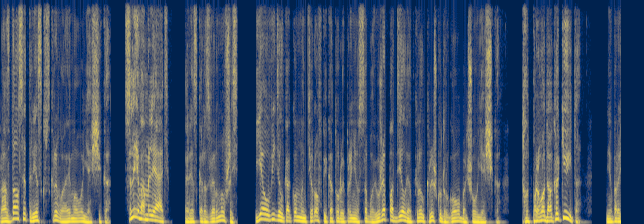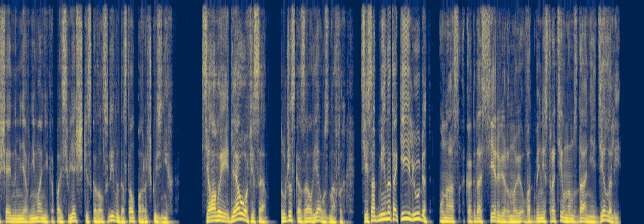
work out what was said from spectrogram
Раздался треск вскрываемого ящика. «Слива, млядь!» Резко развернувшись, я увидел, как он монтировкой, которую принес с собой, уже поддел и открыл крышку другого большого ящика. «Тут провода какие-то!» Не обращая на меня внимания, копаясь в ящике, сказал Слива и достал парочку из них. «Силовые, для офиса!» Тут же сказал я, узнав их. «Сисадмины такие любят!» У нас, когда серверную в административном здании делали,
